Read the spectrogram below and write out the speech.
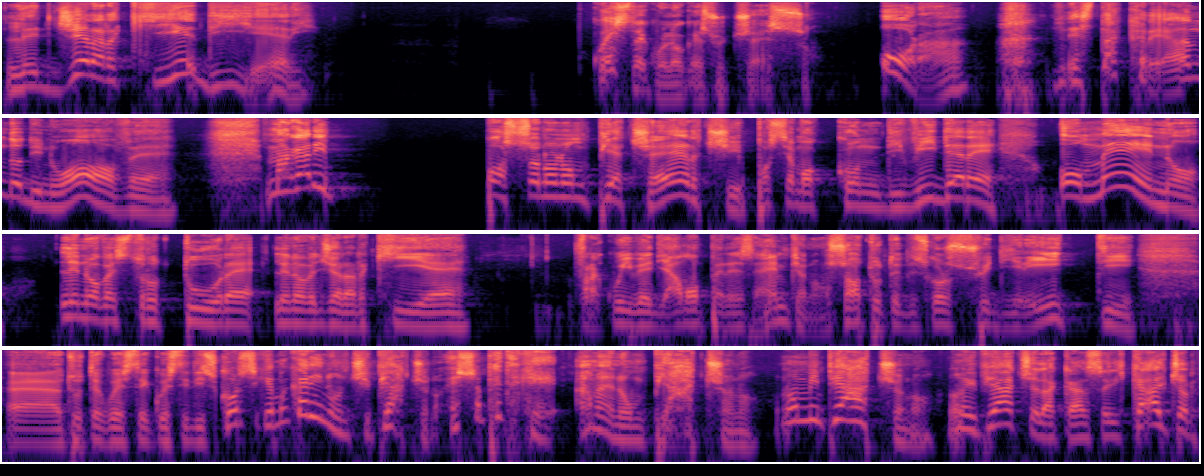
le gerarchie di ieri. Questo è quello che è successo ora ne sta creando di nuove. Magari possono non piacerci, possiamo condividere o meno le nuove strutture, le nuove gerarchie. Fra cui vediamo, per esempio, non so, tutto il discorso sui diritti, eh, tutti questi, discorsi che magari non ci piacciono. E sapete che a me non piacciono, non mi piacciono. Non mi piace la cancel culture,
